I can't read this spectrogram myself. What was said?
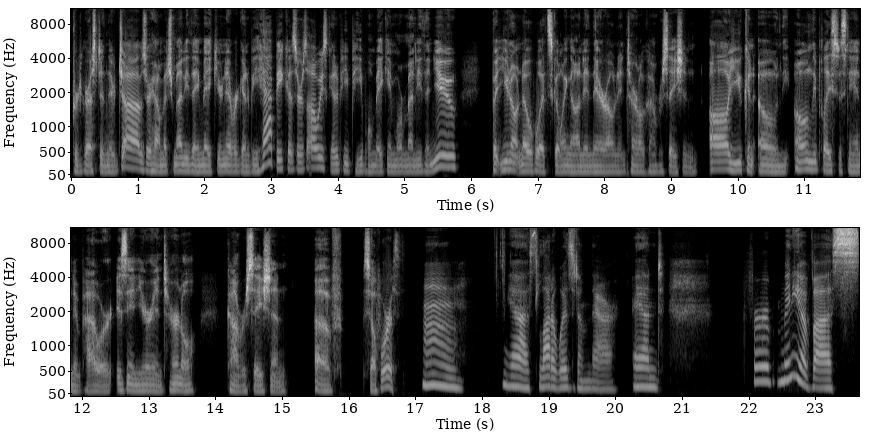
progressed in their jobs or how much money they make, you're never going to be happy because there's always going to be people making more money than you, but you don't know what's going on in their own internal conversation. All you can own, the only place to stand in power is in your internal conversation of self worth. Mm. Yes, a lot of wisdom there. And for many of us,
